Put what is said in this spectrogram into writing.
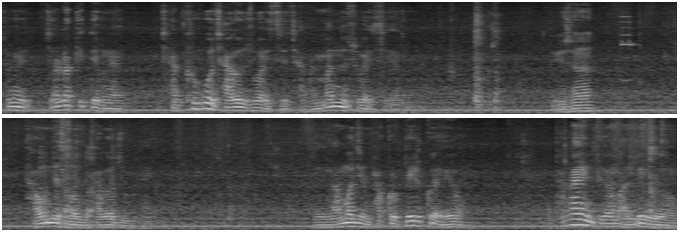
소멸이 잘랐기 때문에 잘 크고 작은 수가 있어요. 잘 안 맞는 수가 있어요. 그래서 가운데서 먼저 박아줍니다. 나머지는 밖으로 뺄 거예요. 파가니 들어가면 안 되고요.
